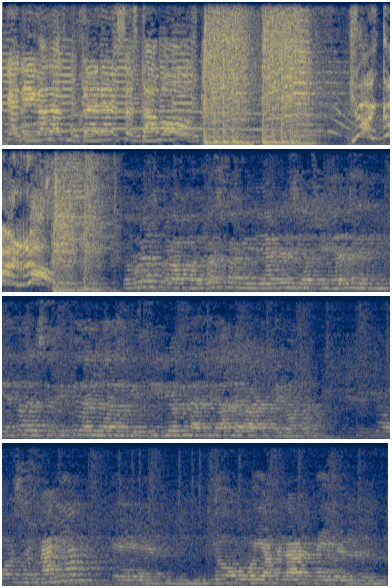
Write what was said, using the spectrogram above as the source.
lo que digan las mujeres, estamos. ¡Y en guerra! Somos las trabajadoras familiares y auxiliares de limpieza del Servicio de Ayuda a Domicilio de la ciudad de Barcelona. Yo soy Marian, eh, yo voy a hablar del,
